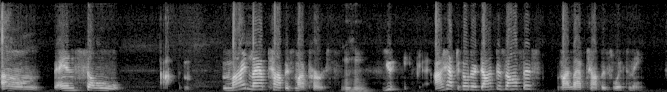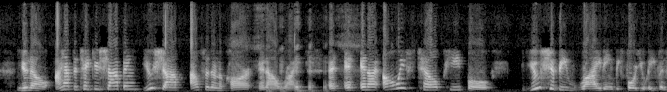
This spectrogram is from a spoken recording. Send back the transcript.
Um, and so my laptop is my purse. Mm-hmm. You, I have to go to a doctor's office. My laptop is with me. You know, I have to take you shopping. You shop. I'll sit in a car and I'll write. and, and, and I always tell people, you should be writing before you even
